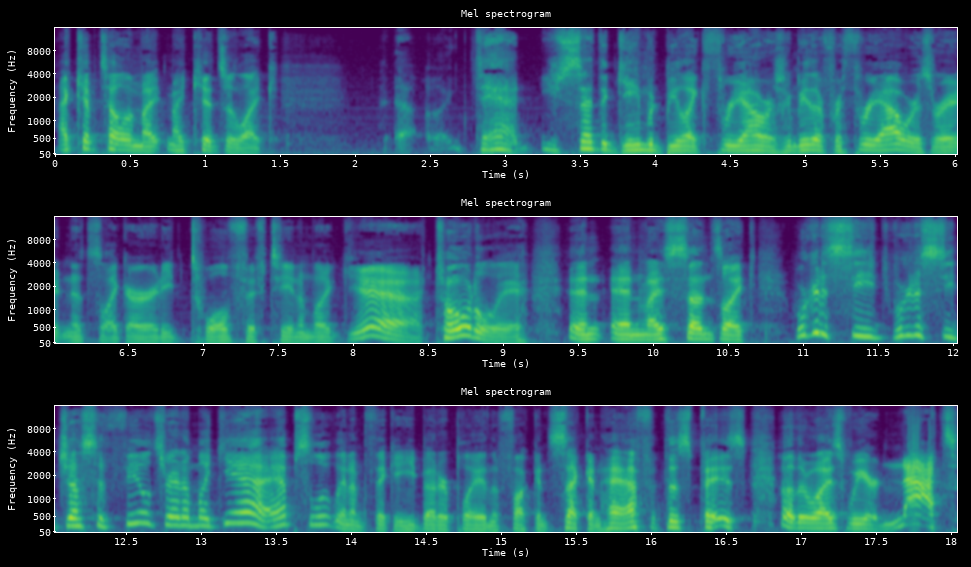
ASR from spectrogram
I kept telling my my kids are like. "Uh, Dad, you said the game would be like three hours. Gonna be there for three hours, right? And it's like already twelve fifteen. I'm like, yeah, totally. And and my son's like, we're gonna see we're gonna see Justin Fields, right? I'm like, yeah, absolutely. And I'm thinking he better play in the fucking second half at this pace, otherwise we are not.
